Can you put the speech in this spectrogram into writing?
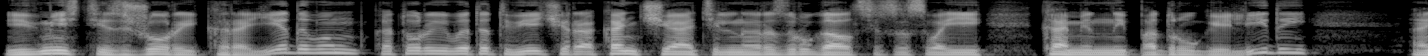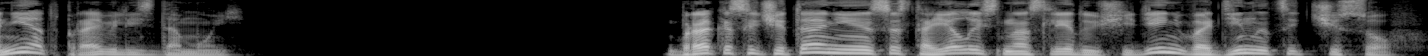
и вместе с Жорой Караедовым, который в этот вечер окончательно разругался со своей каменной подругой Лидой, они отправились домой. Бракосочетание состоялось на следующий день в 11 часов.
